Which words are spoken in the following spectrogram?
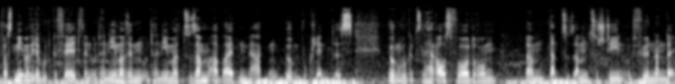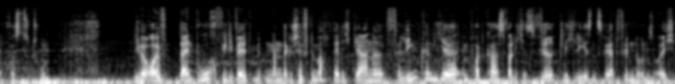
was mir immer wieder gut gefällt, wenn Unternehmerinnen und Unternehmer zusammenarbeiten, merken, irgendwo klemmt es, irgendwo gibt es eine Herausforderung, ähm, dann zusammenzustehen und füreinander etwas zu tun. Lieber Rolf, dein Buch, wie die Welt miteinander Geschäfte macht, werde ich gerne verlinken hier im Podcast, weil ich es wirklich lesenswert finde und es euch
